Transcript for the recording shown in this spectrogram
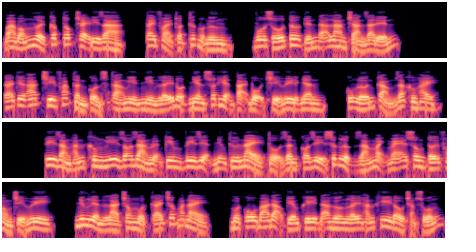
ba bóng người cấp tốc chạy đi ra, tay phải thuật thức một ngừng, vô số tơ tuyến đã lan tràn ra đến. Cái kia ác chi pháp thần cồn stạng nhìn nhìn lấy đột nhiên xuất hiện tại bộ chỉ huy địch nhân, cũng lớn cảm giác không hay. Tuy rằng hắn không nghĩ rõ ràng luyện kim vi diện những thứ này thổ dân có gì sức lực dám mạnh mẽ xông tới phòng chỉ huy, nhưng liền là trong một cái chớp mắt này, một cô bá đạo kiếm khí đã hướng lấy hắn khi đầu chạm xuống.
